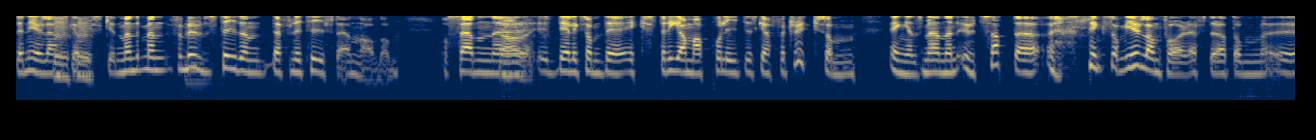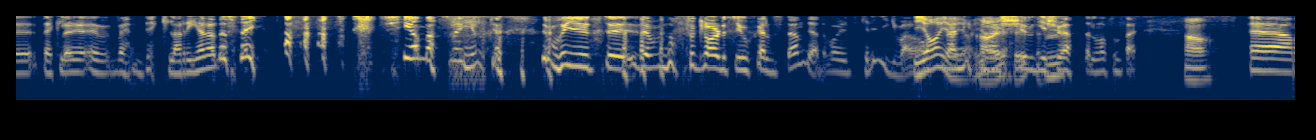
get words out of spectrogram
den irländska Mhm. whiskyn. Men, men förbudstiden definitivt en av dem. Och sen eh, right. det är liksom det extrema politiska förtryck som engelsmännen utsatte liksom Irland för efter att de eh, deklarer- eh, deklarerade sig. Tjena svengelska! Det var ju ett, eh, de de förklarade sig ju självständiga, det var ju ett krig va? Ja, ja, ja, just det, just det. 2021 eller något sånt där. Ja. Eh,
